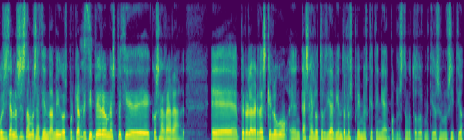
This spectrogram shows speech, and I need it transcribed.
Pues ya nos estamos haciendo amigos, porque al ¿Ah, principio era una especie de cosa rara. Eh, pero la verdad es que luego en casa el otro día viendo los premios que tenía, porque los tengo todos metidos en un sitio,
